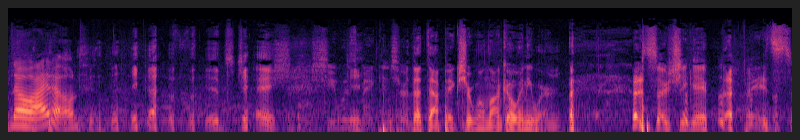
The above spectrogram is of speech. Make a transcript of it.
No, I don't. yes, it's Jay. she was making sure that that picture will not go anywhere. Mm. so she gave the face.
